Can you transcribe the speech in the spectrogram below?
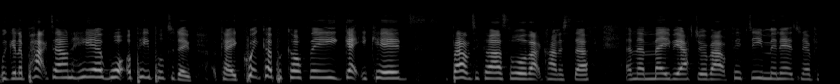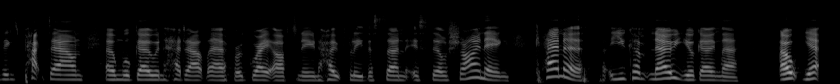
we're going to pack down here. What are people to do? Okay, quick cup of coffee, get your kids, bouncy castle, all that kind of stuff. And then maybe after about 15 minutes and everything's packed down, and we'll go and head out there for a great afternoon. Hopefully the sun is still shining. Kenneth, are you come? No, you're going there. Oh, yeah.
